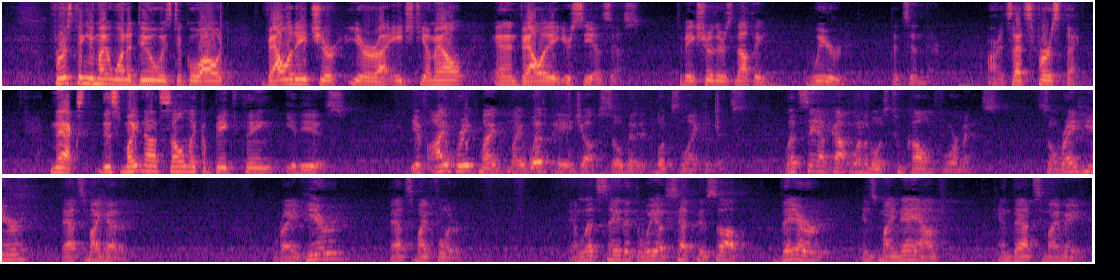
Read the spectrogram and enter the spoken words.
First thing you might want to do is to go out, validate your, your uh, HTML, and then validate your CSS to make sure there's nothing weird that's in there. All right, so that's first thing. Next, this might not sound like a big thing, it is. If I break my, my web page up so that it looks like this, let's say I've got one of those two column formats. So right here, that's my header. Right here, that's my footer. And let's say that the way I've set this up, there is my nav, and that's my main.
